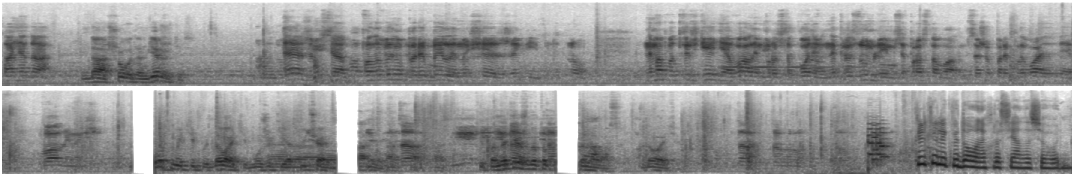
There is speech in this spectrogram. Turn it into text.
Саня, да. Да, что вы там держитесь? Держимося, половину перебили, ну ще живі, блядь. Ну, нема підтвердження, валим просто, поняв, не призумлюємося, просто валим. Все, що перепливає, валим і все. Вот вы, типа, давайте, мужики, отвечаем. Да. Типа, надежда только на вас. Давайте. Да, добро. Скільки ліквідованих росіян за сьогодні?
